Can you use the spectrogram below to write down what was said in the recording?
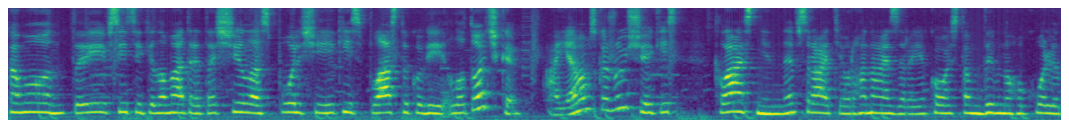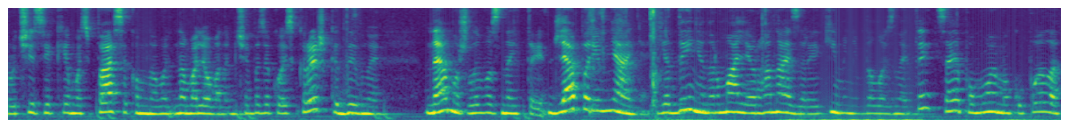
камон, ти всі ці кілометри тащила з Польщі якісь пластикові лоточки, а я вам скажу, що якісь класні, невсраті органайзери якогось там дивного кольору, чи з якимось песиком намальованим, чи без якоїсь кришки дивної, неможливо знайти. Для порівняння, єдині нормальні органайзери, які мені вдалося знайти, це я, по-моєму, купила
